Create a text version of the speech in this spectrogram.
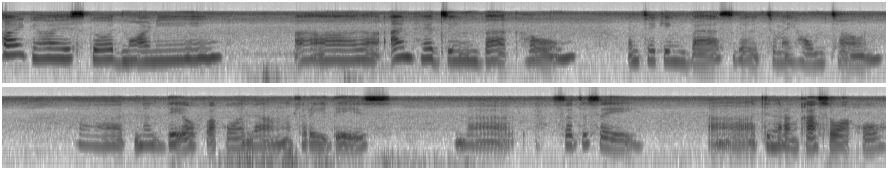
Hi guys, good morning. Uh, I'm heading back home. I'm taking bus going to my hometown. At nag-day off ako ng 3 days. But, sad to say, uh, tinarangkaso ako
